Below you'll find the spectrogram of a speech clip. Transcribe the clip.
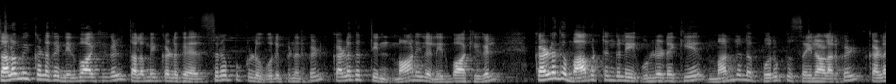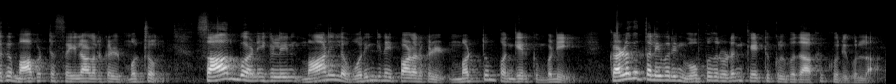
தலைமை கழக நிர்வாகிகள் தலைமை கழக சிறப்பு குழு உறுப்பினர்கள் கழகத்தின் மாநில நிர்வாகிகள் கழக மாவட்டங்களை உள்ளடக்கிய மண்டல பொறுப்பு செயலாளர்கள் கழக மாவட்ட செயலாளர்கள் மற்றும் சார்பு அணிகள் கட்சிகளின் மாநில ஒருங்கிணைப்பாளர்கள் மட்டும் பங்கேற்கும்படி கழகத் தலைவரின் ஒப்புதலுடன் கேட்டுக்கொள்வதாக கூறியுள்ளார்.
